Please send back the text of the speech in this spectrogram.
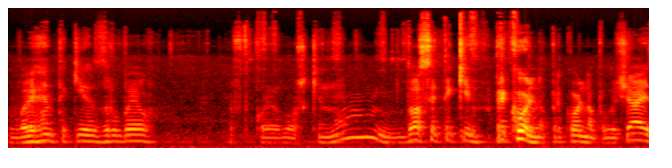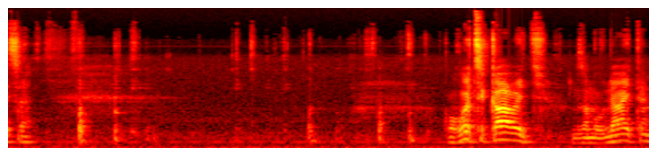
вигін такий зробив. В такої ложки. Ну, досить таки прикольно, прикольно виходить. Кого цікавить, замовляйте.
